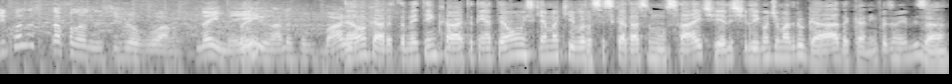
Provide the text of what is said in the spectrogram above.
De quando você tá falando desse jogo lá? Não é e-mail, nada vale? Não, cara, também tem carta. Tem até um esquema que você se cadastra num site e eles te ligam de madrugada, cara. Em coisa meio bizarra.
